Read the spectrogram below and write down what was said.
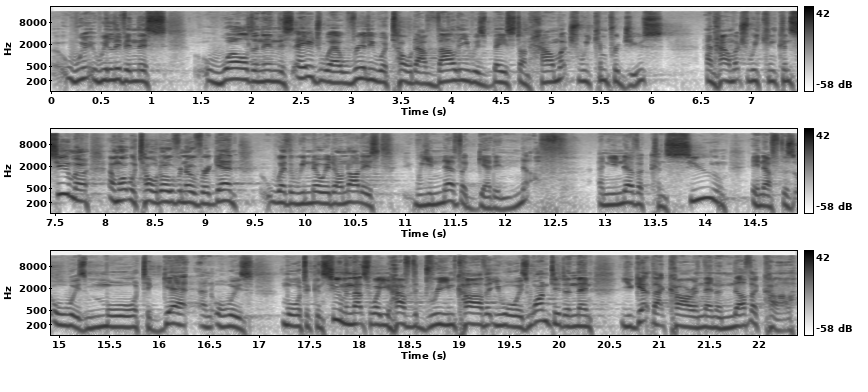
We, we, live in this world and in this age where really we're told our value is based on how much we can produce and how much we can consume. And what we're told over and over again, whether we know it or not, is well, you never get enough and you never consume enough. There's always more to get and always more to consume. And that's why you have the dream car that you always wanted, and then you get that car, and then another car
